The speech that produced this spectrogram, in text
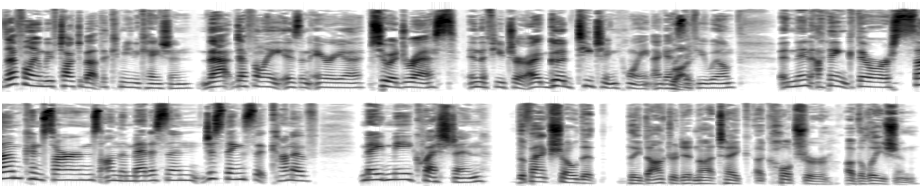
definitely, we've talked about the communication. That definitely is an area to address in the future, a good teaching point, I guess, right. if you will. And then I think there were some concerns on the medicine, just things that kind of made me question. The facts show that the doctor did not take a culture of the lesion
